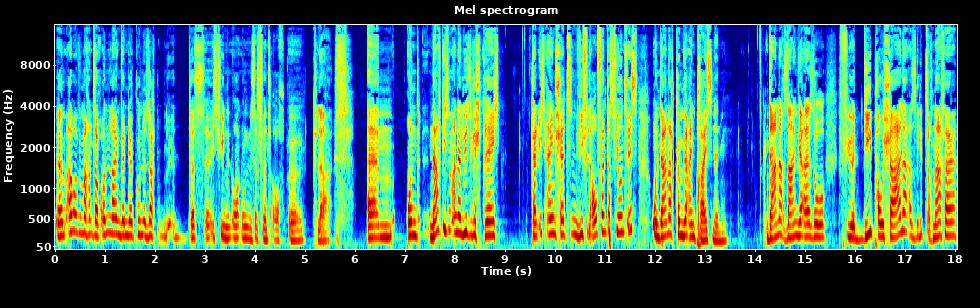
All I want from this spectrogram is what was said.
Ähm, aber wir machen es auch online, wenn der Kunde sagt, das äh, ist für ihn in Ordnung, ist das für uns auch äh, klar. Ähm, und nach diesem Analysegespräch kann ich einschätzen, wie viel Aufwand das für uns ist und danach können wir einen Preis nennen. Danach sagen wir also für die Pauschale, also da gibt es auch nachher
